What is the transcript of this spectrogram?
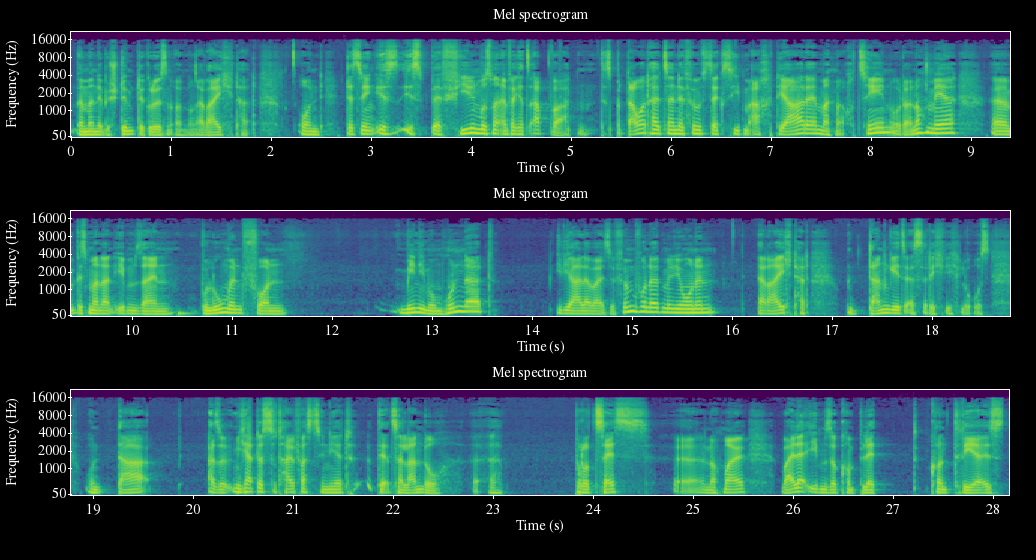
wenn man eine bestimmte Größenordnung erreicht hat. Und deswegen ist, ist bei vielen muss man einfach jetzt abwarten. Das dauert halt seine fünf, sechs, sieben, acht Jahre, manchmal auch zehn oder noch mehr, äh, bis man dann eben sein Volumen von Minimum 100, idealerweise 500 Millionen erreicht hat. Und dann geht es erst richtig los. Und da, also mich hat das total fasziniert, der Zalando-Prozess äh, nochmal, weil er eben so komplett konträr ist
